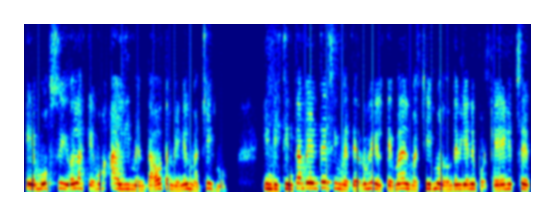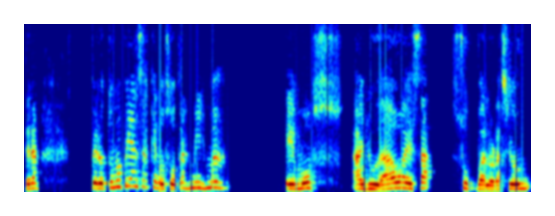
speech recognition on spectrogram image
hemos sido las que hemos alimentado también el machismo indistintamente sin meternos en el tema del machismo, de dónde viene, por qué es, etcétera. Pero tú no piensas que nosotras mismas hemos ayudado a esa subvaloración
